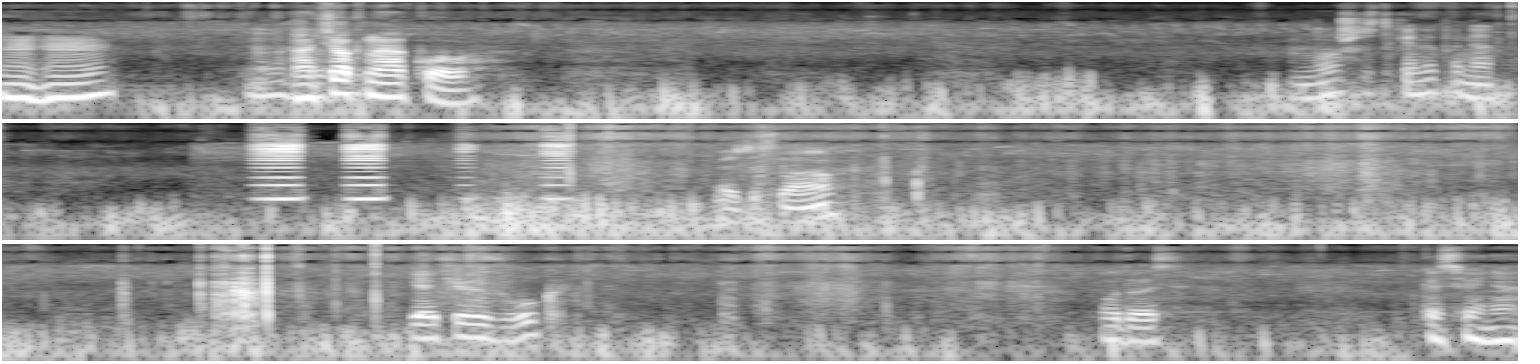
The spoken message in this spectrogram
Угу. Гачок на акулу. Ну, щось таке непонятне. Вячеслав. Я чую звук. О, дивись. Фігня.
